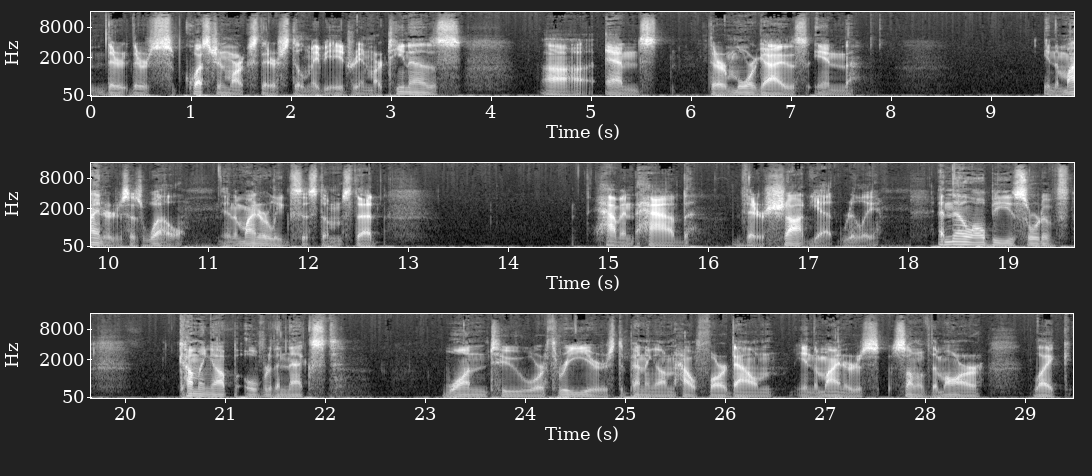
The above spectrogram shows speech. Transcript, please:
There, there's question marks there still. Maybe Adrian Martinez, uh, and there are more guys in in the minors as well, in the minor league systems that haven't had their shot yet, really and they'll all be sort of coming up over the next one, two, or three years, depending on how far down in the minors some of them are. Like,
